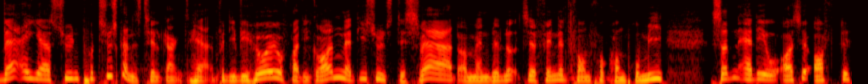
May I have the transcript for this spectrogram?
hvad er jeres syn på tyskernes tilgang til her? Fordi vi hører jo fra de grønne, at de synes, det er svært, og man bliver nødt til at finde et form for kompromis. Sådan er det jo også ofte.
